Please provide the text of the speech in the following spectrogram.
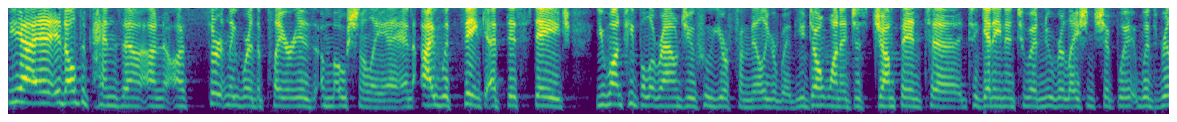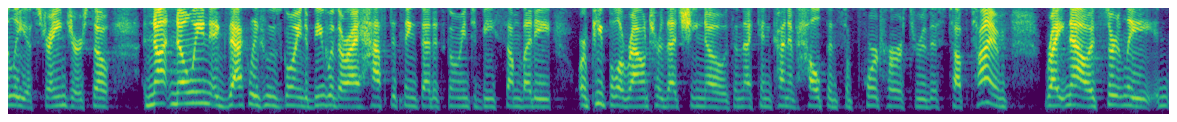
Yeah, it, all depends on, on certainly where the player is emotionally. And I would think at this stage, you want people around you who you're familiar with. You don't want to just jump into to getting into a new relationship with, with really a stranger. So, not knowing exactly who's going to be with her, I have to think that it's going to be somebody or people around her that she knows and that can kind of help and support her through this tough time. Right now, it certainly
